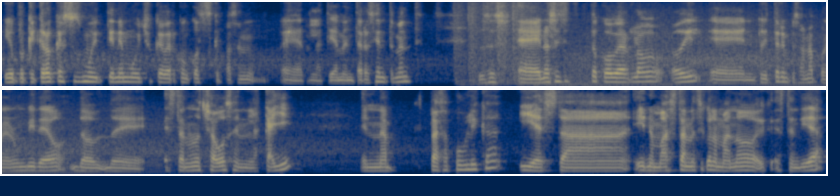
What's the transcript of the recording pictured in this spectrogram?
digo, porque creo que esto es muy, tiene mucho que ver con cosas que pasan eh, relativamente recientemente. Entonces, eh, no sé si te tocó verlo, Odil, eh, en Twitter empezaron a poner un video donde están unos chavos en la calle, en una plaza pública, y está, y nomás están así con la mano extendida,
